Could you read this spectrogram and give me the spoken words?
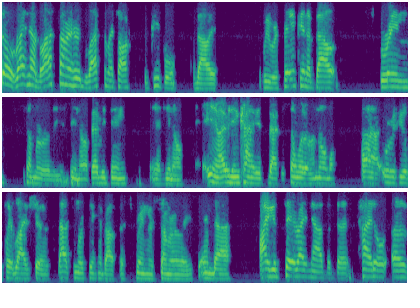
So right now, the last time I heard, the last time I talked to people about it, we were thinking about spring, summer release. You know, if everything is, you know, you know, everything kind of gets back to somewhat of a normal, uh, or if you play live shows, that's when we're thinking about the spring or summer release. And uh, I could say right now that the title of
